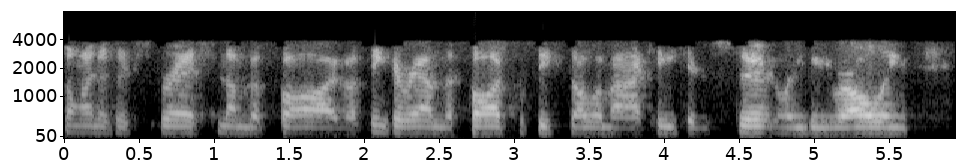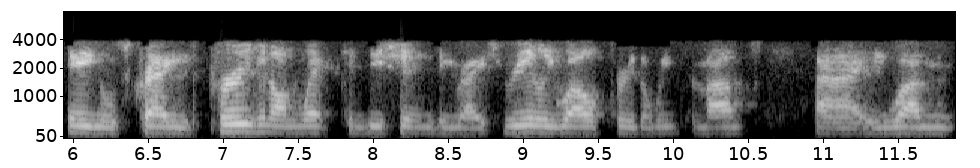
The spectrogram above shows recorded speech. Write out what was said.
Signers Express number five. I think around the five to six dollar mark, he can certainly be rolling. Eagles Crag. He's proven on wet conditions. He raced really well through the winter months. Uh, he won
